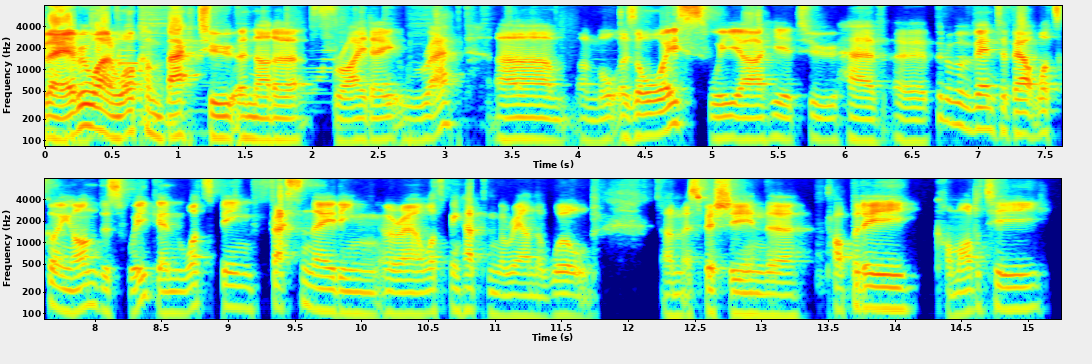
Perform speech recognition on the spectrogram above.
G'day everyone, welcome back to another Friday wrap. Um, as always, we are here to have a bit of an event about what's going on this week and what's been fascinating around what's been happening around the world, um, especially in the property, commodity,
